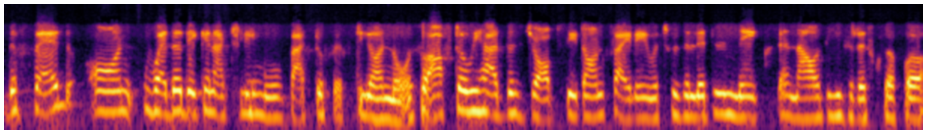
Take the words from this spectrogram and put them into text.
the Fed on whether they can actually move back to 50 or no. So after we had this job seat on Friday, which was a little mixed, and now these risks of a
